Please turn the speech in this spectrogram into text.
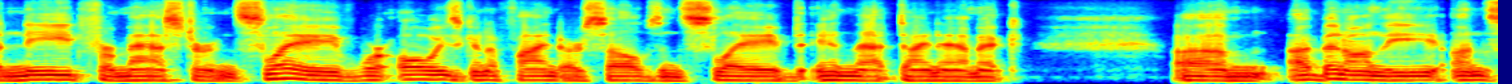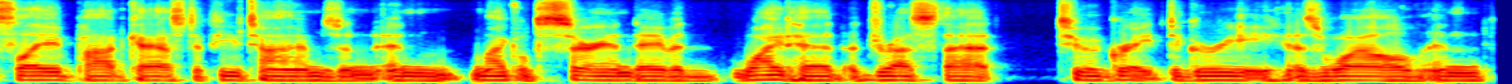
the need for master and slave, we're always going to find ourselves enslaved in that dynamic. Um, I've been on the Unslaved podcast a few times, and, and Michael Tsarion, David Whitehead addressed that to a great degree as well. And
